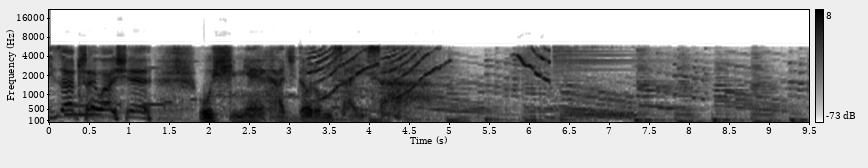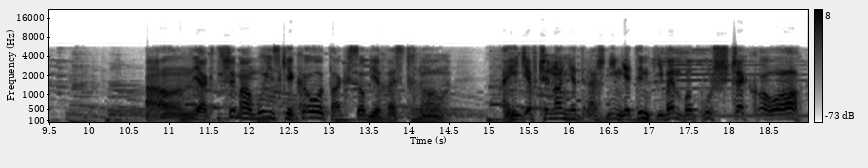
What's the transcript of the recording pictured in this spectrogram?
i zaczęła się uśmiechać do Rumcajsa. A on jak trzymał młyńskie koło, tak sobie westchnął. Ej, dziewczyno, nie drażnij mnie tym piwem, bo puszczę koło.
